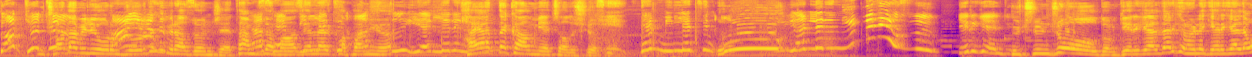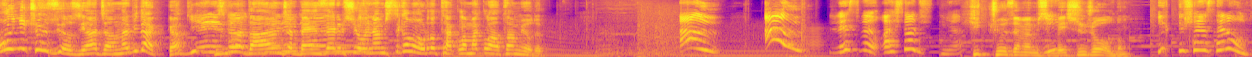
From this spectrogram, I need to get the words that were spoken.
çok kötü. uçabiliyorum gördün mü biraz önce? Tam Ya güzel sen bazı yerler milletin kapanıyor. açtığı yerlerin Hayatta kalmaya çalışıyorsun. sen milletin niye biliyorsun? Geri gel diyor. Üçüncü oldum. Geri gel derken öyle geri geldi. Oyunu çözüyoruz ya canlar bir dakika. Geri Biz buna dön, daha geri önce dön. benzer bir şey oynamıştık ama orada taklamakla atamıyorduk. Au! Au! Resmen aşağı düştün ya. Hiç çözememişim. İlk- Beşinci oldum. İlk düşen sen oldun.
